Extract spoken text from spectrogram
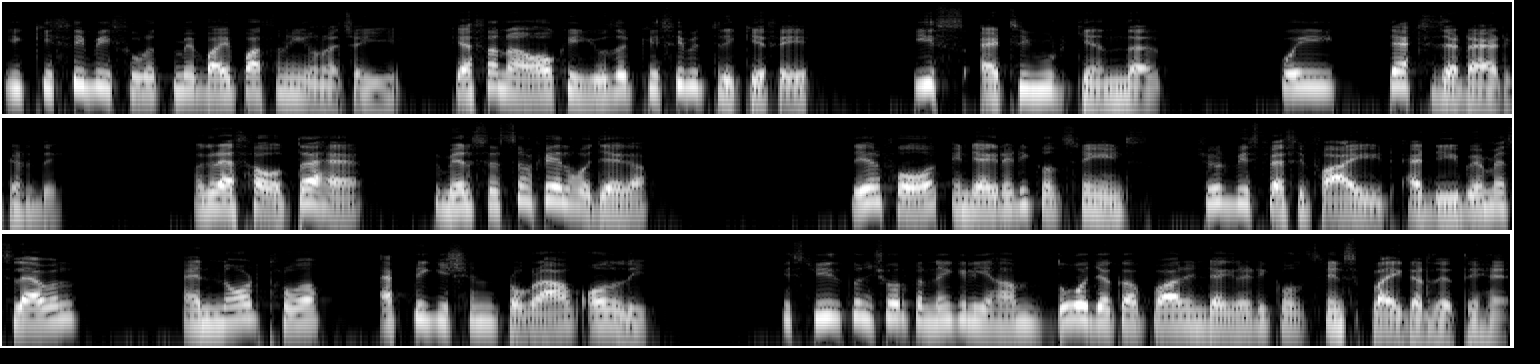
ये किसी भी सूरत में बाईपास नहीं होना चाहिए। कैसा ना हो कि यूज़र किसी भी तरीके से इस एट्रीब्यूट के अंदर कोई टेक्स्ट डाटा ऐड कर दे। अगर ऐसा होता है तो मेरा सिस्टम फेल हो जाएगा। Therefore integrity constants should be specified at D level and not through application program only इस चीज़ को इंश्योर करने के लिए हम दो जगह पर इंटेग्रिटी कॉन्स्टेंट्स अप्लाई कर देते हैं।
